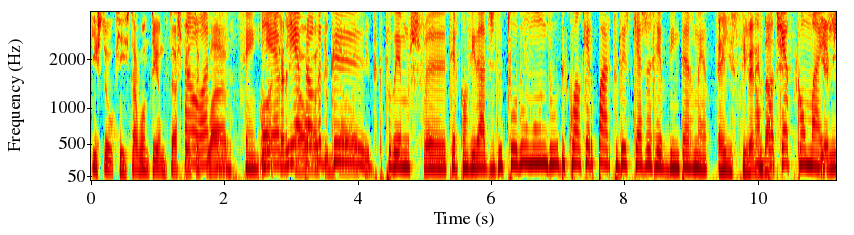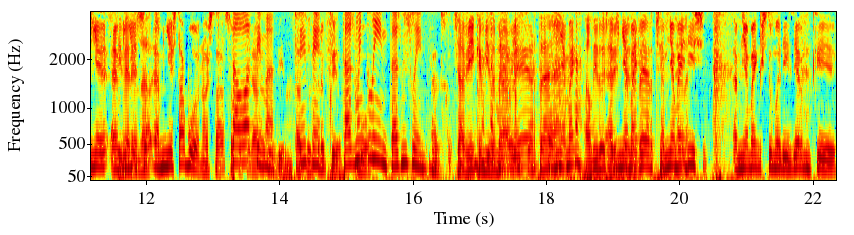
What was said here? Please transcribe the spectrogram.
e estou aqui, está bom tempo, está Está espetacular. ótimo, sim. Oh, e é, Oscar, e é a prova de, ótimo, que, está ótimo. de que podemos eh, ter convidados de todo o mundo, de qualquer parte, desde que haja rede de internet. É isso, se É tiverem um dados. podcast com meios. E a minha, a, minha está, a minha está boa, não está? Só Está para tirar a ótima. Está sim, tudo sim. tranquilo. Estás muito Boa. lindo, estás muito lindo. Já vi camisa meio aberta. a minha mãe- ali dois, a três minha pés mãe- abertos. A minha, mãe diz, a minha mãe costuma dizer-me que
